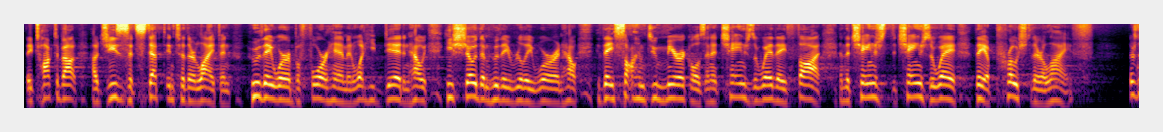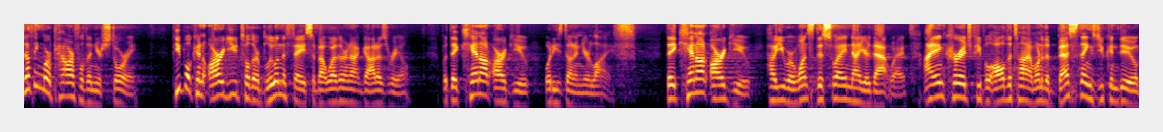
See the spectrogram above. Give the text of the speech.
They talked about how Jesus had stepped into their life and who they were before him and what he did and how he showed them who they really were and how they saw him do miracles and it changed the way they thought and the changed, it changed the way they approached their life. There's nothing more powerful than your story. People can argue till they're blue in the face about whether or not God is real, but they cannot argue what he's done in your life. They cannot argue how you were once this way, now you're that way. I encourage people all the time. One of the best things you can do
